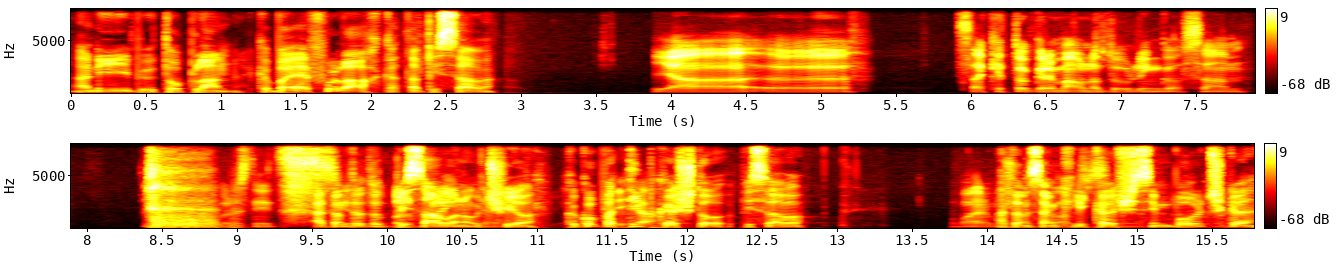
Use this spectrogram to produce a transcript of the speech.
A ni bil to plan? Kaj pa je fulahka ta pisava? Ja, uh, vsake to gre malo na Duolingo sam. V resnici A tam je te tudi pisavo naučijo? training. Kako pa Ja. tipkaš to pisavo? A tam sam klikaš simbolčke.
